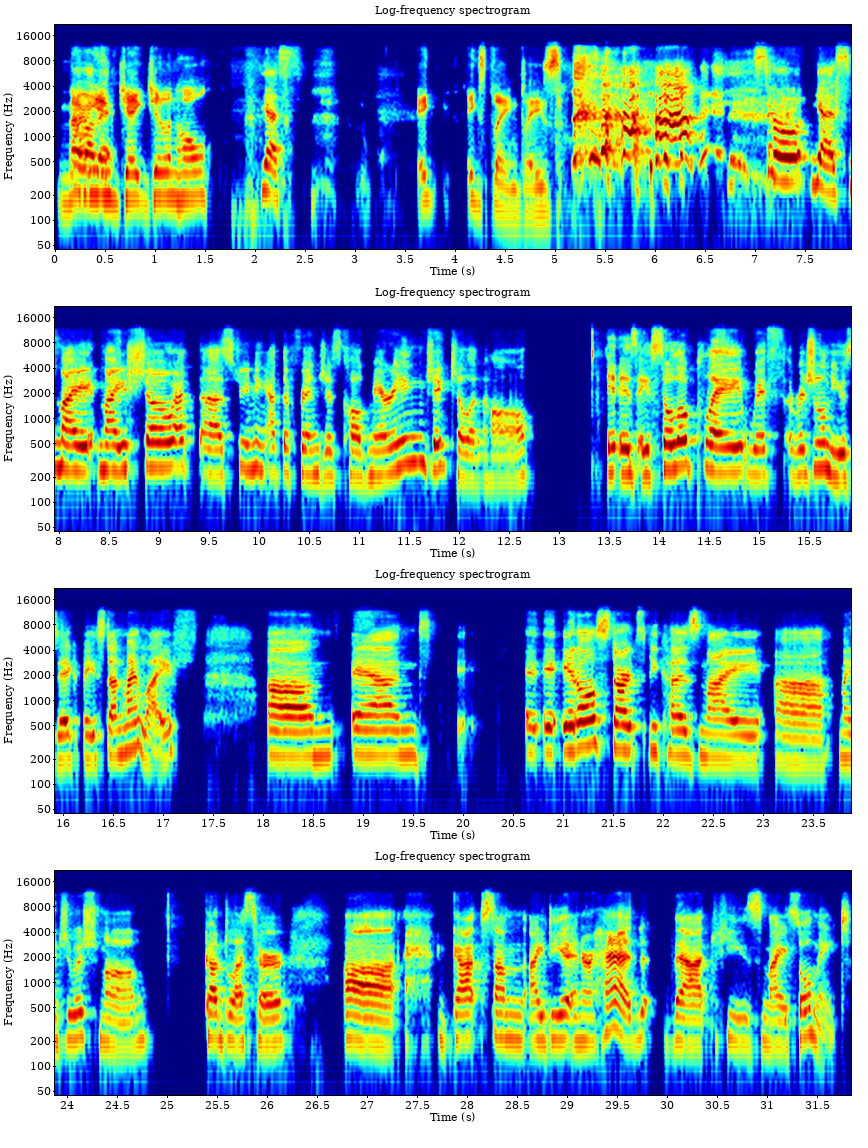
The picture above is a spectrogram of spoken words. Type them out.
Marrying. Jake Gyllenhaal. Yes. E- explain, please. so yes, my my show at uh, streaming at the Fringe is called Marrying Jake Gyllenhaal. It is a solo play with original music based on my life, um, and it, it, it all starts because my uh, my Jewish mom, God bless her, uh, got some idea in her head that he's my soulmate,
